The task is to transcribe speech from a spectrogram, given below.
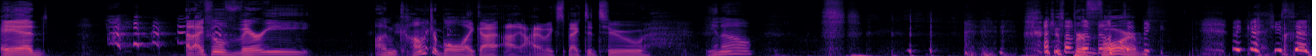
and and I feel very uncomfortable. Like I, I I'm expected to, you know, Just love the build-up perform. be- Because you said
